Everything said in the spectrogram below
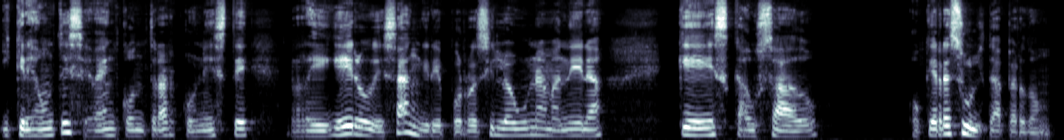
Y Creonte se va a encontrar con este reguero de sangre, por decirlo de alguna manera, que es causado, o que resulta, perdón,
